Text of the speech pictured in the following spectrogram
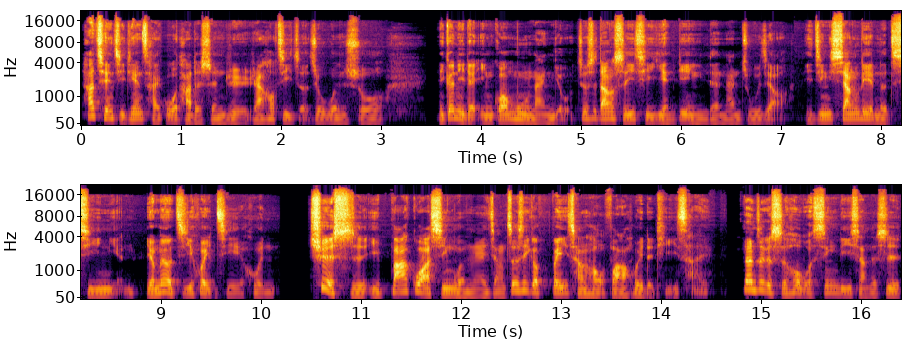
他前几天才过他的生日，然后记者就问说：“你跟你的荧光幕男友，就是当时一起演电影的男主角，已经相恋了七年，有没有机会结婚？”确实，以八卦新闻来讲，这是一个非常好发挥的题材。但这个时候，我心里想的是，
